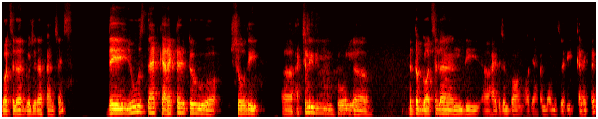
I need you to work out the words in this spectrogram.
Godzilla or Gojira franchise. They use that character to uh, show the uh, actually the whole uh, myth of Godzilla and the uh, hydrogen bomb or the atom bomb is very connected.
